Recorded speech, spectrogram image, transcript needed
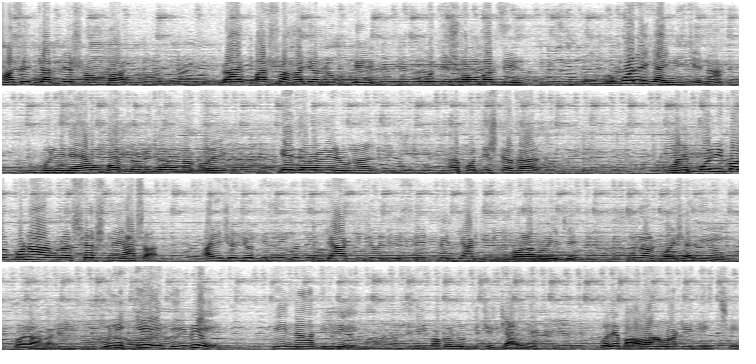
মাসের চারটে সোমবার, প্রায় পাঁচশো হাজার লোককে প্রতি সোমবার দিন উপরে যায়, নিচে না উনি যায় এবং বস্ত্র বিতরণও করে। এ ধরনের উনার প্রতিষ্ঠাতার মানে পরিকল্পনা ওনার শেষ নেই আসা আর এসে জ্যোতির্লিঙ্গ দিন যা কিছু যে সেট ফেট যা কিছু করা হয়েছে, ওনার পয়সা দিয়েই করা হয়। উনি কে দিবে, কে না দিবে, সে কখনো কিছু চাই না। বলে, বাবা আমাকে দিচ্ছে,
